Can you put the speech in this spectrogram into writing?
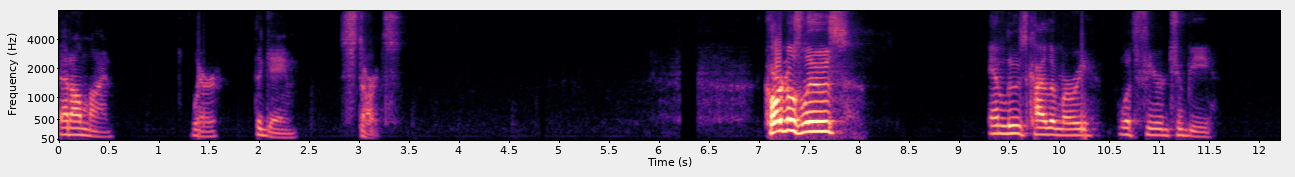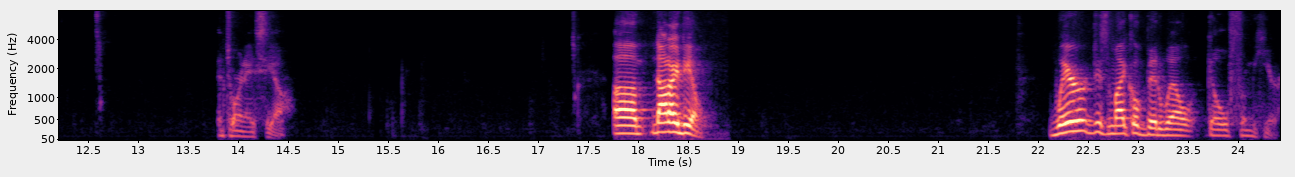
BetOnline, where the game starts. Cardinals lose and lose Kyler Murray, what's feared to be a torn ACL. Um, not ideal. Where does Michael Bidwill go from here?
